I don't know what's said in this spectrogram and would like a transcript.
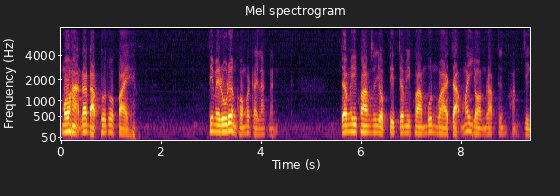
โมหะระดับทั่วๆไป ที่ไม่รู้เรื่องของพระไตรลักษณ์นั้น จะมีความสยบติดจะมีความวุ่นวายจะไม่ยอมรับถึงความจริง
